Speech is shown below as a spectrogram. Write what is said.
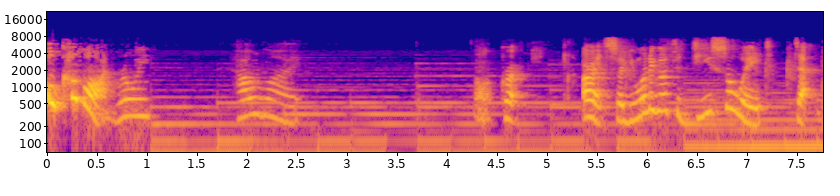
oh, come on, really? How am I? Oh, correct. Alright, so you want to go to Diesel Desolate Deck.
